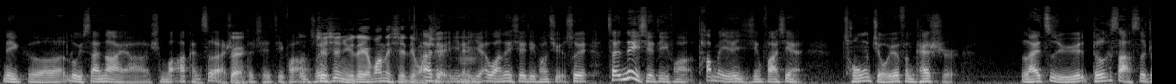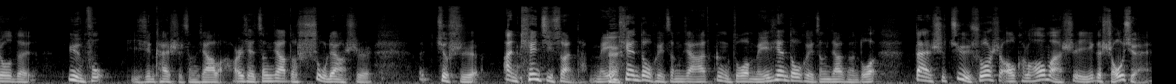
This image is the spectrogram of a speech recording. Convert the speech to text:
那个路易斯安那呀、什么阿肯色啊什么的这些地方。这些女的也往那些地方去，啊、对，也也往那些地方去。所以在那些地方，他们也已经发现，从九月份开始。来自于德克萨斯州的孕妇已经开始增加了，而且增加的数量是，就是按天计算的，每一天都会增加更多，每一天都会增加更多。但是据说是 Oklahoma 是一个首选，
